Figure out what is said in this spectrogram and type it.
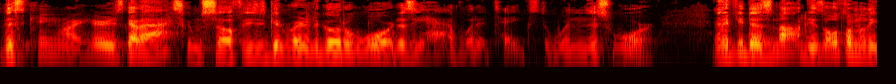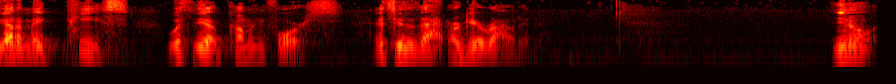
This king right here, he's got to ask himself, he's getting ready to go to war, does he have what it takes to win this war? And if he does not, he's ultimately got to make peace with the upcoming force. It's either that or get routed. You know,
